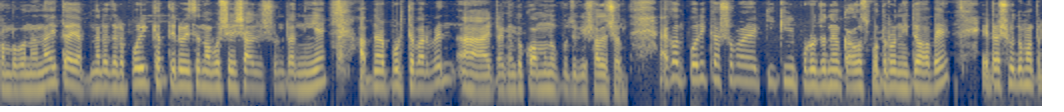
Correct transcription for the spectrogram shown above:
সম্ভাবনা নাই। তাই আপনারা যারা পরীক্ষার্থী রয়েছেন, অবশ্যই সাজেশনটা নিয়ে আপনারা পড়তে পারবেন। এটা কিন্তু কমন উপযোগী সাজেশন এখন পরীক্ষার সময় কি কি প্রয়োজনীয় কাগজপত্র নিতে হবে। এটা শুধুমাত্র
